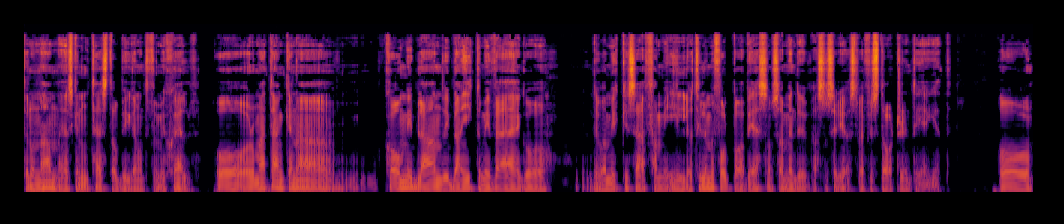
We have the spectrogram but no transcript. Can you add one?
för någon annan. Jag ska nog testa att bygga något för mig själv. Och de här tankarna kom ibland och ibland gick de iväg och det var mycket så här familj och till och med folk på ABS som sa, men du, alltså seriöst, varför startar du inte eget? Och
